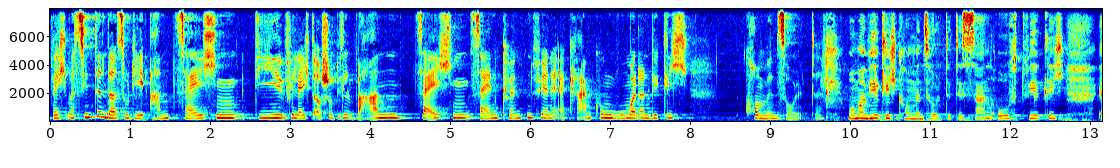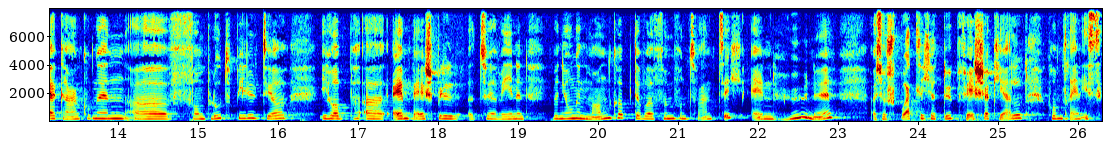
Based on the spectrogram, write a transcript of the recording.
was sind denn da so die Anzeichen, die vielleicht auch schon ein bisschen Warnzeichen sein könnten für eine Erkrankung, wo man dann wirklich kommen sollte? Wo man wirklich kommen sollte. Das sind oft wirklich Erkrankungen äh, vom Blutbild. Ja. Ich habe äh, ein Beispiel äh, zu erwähnen. Ich habe einen jungen Mann gehabt, der war 25, ein Hühne, also sportlicher Typ, fescher Kerl, kommt rein, ist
